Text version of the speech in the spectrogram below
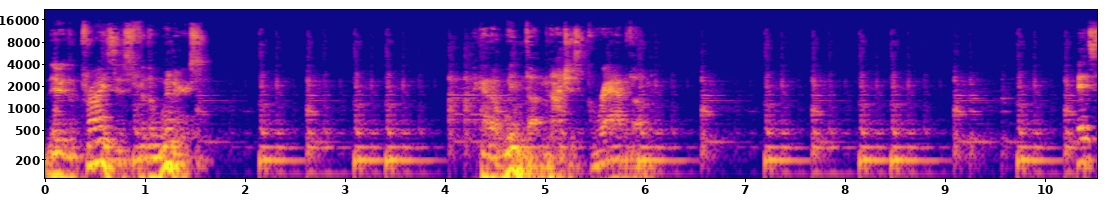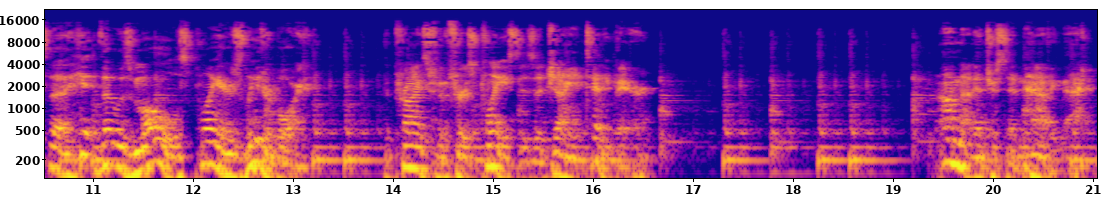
They're the prizes for the winners. Gotta win them, not just grab them. It's the Hit Those Moles Players Leaderboard. The prize for the first place is a giant teddy bear. I'm not interested in having that.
